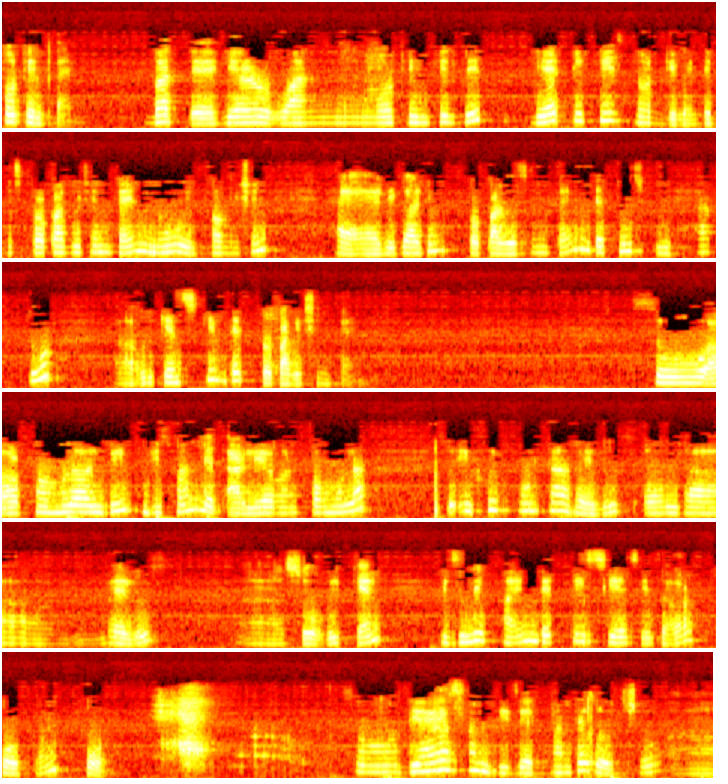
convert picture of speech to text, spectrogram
total time. But uh, here one more thing is this. Here TP is not given. That is propagation time. No information uh, regarding propagation time. That means we have to uh, we can skip that propagation time. So our formula will be this one. That earlier one formula. So if we put the values, all the values uh, so we can easily find that TCS is our 4.4. So there are some disadvantages also uh,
